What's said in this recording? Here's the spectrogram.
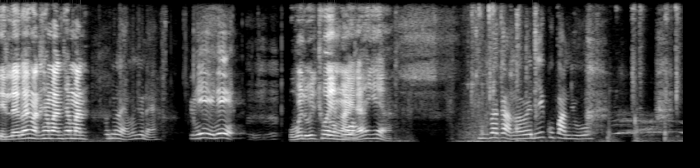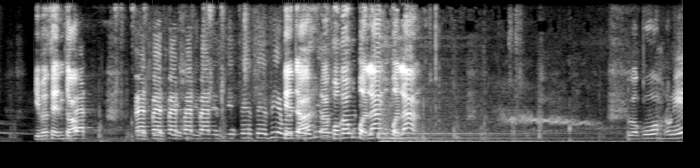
ติดเลยแบงค์มันช่างมันช่างมัน มันอยู่ไหนมันอยู่ไหนอยู่นี่อยู่นี่กูไม่รู้จะช่วยยังไงนะไอ้เฮียมึงสกัดมาไว้ดิกูปั่นอยู่ กี่เปอร์เซ็นต์ก๊อฟแปดแปดแปดแปดแปดแปดเตะเตะเตะพี่เจ็ดเหรอเออโคก็กูเปิดล่างกูเปิดล่างตัวกูตรงนี้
